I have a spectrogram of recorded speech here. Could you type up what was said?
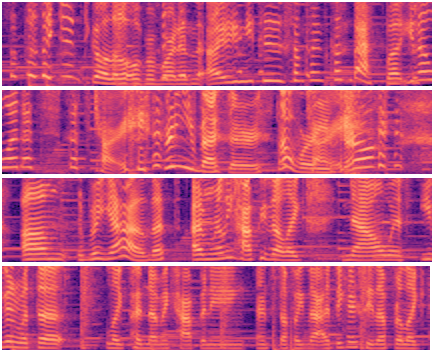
sometimes I do go a little overboard, and I need to sometimes cut back. But you know what? That's that's Chari. Bring you back to earth. No worries, Chari. girl. Um, but yeah, that's I'm really happy that like now with even with the like pandemic happening and stuff like that. I think I say that for like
